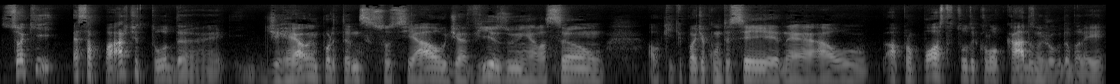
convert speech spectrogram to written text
Só que essa parte toda é, de real importância social, de aviso em relação ao que, que pode acontecer, né, ao, a proposta toda colocada no jogo da baleia,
